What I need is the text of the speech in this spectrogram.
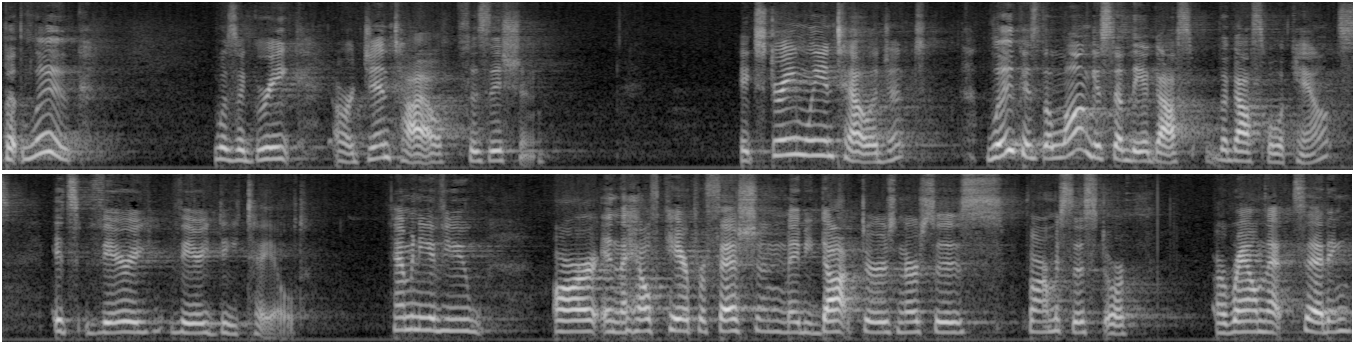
But Luke was a Greek or Gentile physician. Extremely intelligent. Luke is the longest of the gospel accounts. It's very, very detailed. How many of you are in the healthcare profession, maybe doctors, nurses, pharmacists, or around that setting?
